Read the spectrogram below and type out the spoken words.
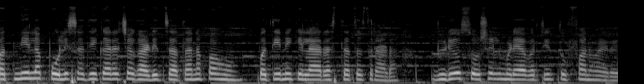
पत्नीला पोलीस अधिकाऱ्याच्या गाडीत जाताना पाहून पतीने केला रस्त्यातच राडा. व्हिडिओ सोशल मीडियावरती तुफान व्हायरल.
